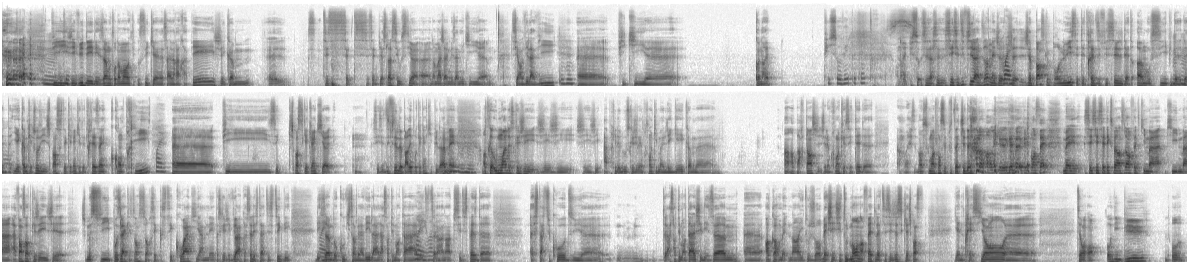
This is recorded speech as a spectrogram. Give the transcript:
puis ok. j'ai vu des, des hommes autour de moi aussi que ça avait rattrapé. J'ai comme. euh, cette, cette pièce-là, c'est aussi un, un- un hommage à mes amis qui euh, s'est enlevé la vie, Mhm. euh, puis qui. qu'on aurait Pu sauver peut-être? on aurait pu sau- c'est difficile à dire mais je, Ouais. je, je pense que pour lui c'était très difficile d'être homme aussi puis de, de- Mhm. il y a comme quelque chose je pense que c'était quelqu'un qui était très incompris Ouais. euh, puis c'est je pense que c'est quelqu'un qui a c'est difficile de parler pour quelqu'un qui est plus là mais en tout cas ou moi de ce que j'ai appris de lui ce que j'ai l'impression qu'il m'a légué comme euh, en, en partant j'ai l'impression que c'était de ouais, c'est- non, moi je pense que c'est plus touché de- d'en parler que, que, que je pensais mais c'est cette expérience là en fait qui m'a qui m'a a fait en sorte que j'ai je me suis posé la question sur c'est quoi qui amenait parce que j'ai vu après ça les statistiques des, des Ouais. hommes beaucoup qui sont de la vie la, la santé mentale Ouais, et tout ça nan. puis cette espèce de euh, statu quo du euh, de la santé mentale chez les hommes euh, encore maintenant et toujours ben chez, chez tout le monde en fait là c'est juste que je pense il y a une pression on- on- au début au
